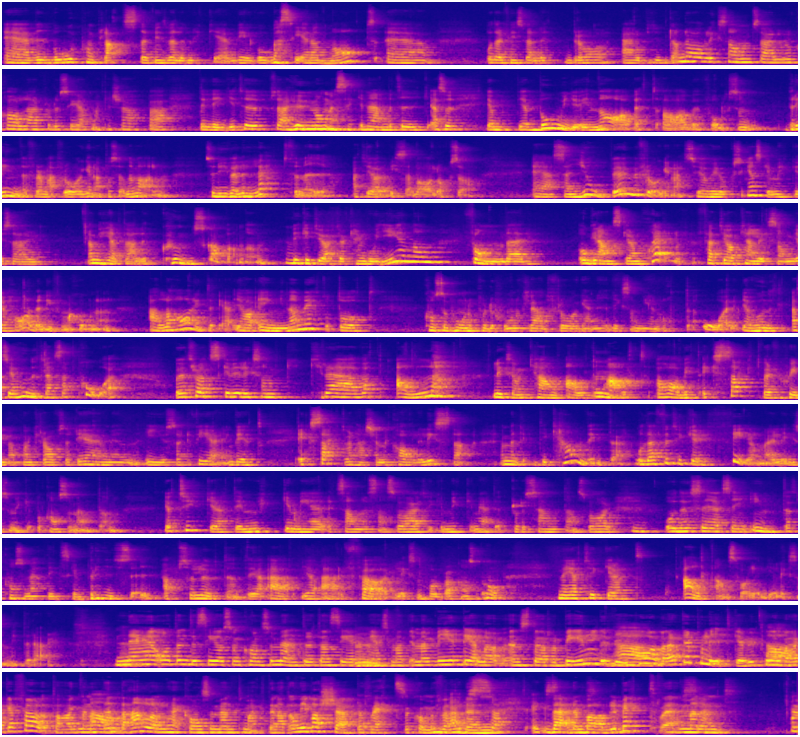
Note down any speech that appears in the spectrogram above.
Eh, vi bor på en plats där det finns väldigt mycket vegobaserad mat. Eh, och där det finns väldigt bra erbjudande av liksom så här lokalnärproducerat man kan köpa. Det ligger typ så här hur många second hand butiker. Alltså jag, jag bor ju i navet av folk som brinner för de här frågorna på Södermalm. Så det är ju väldigt lätt för mig att göra vissa val också. Eh, sen jobbar jag med frågorna så jag har ju också ganska mycket så här, ja men helt ärligt kunskap om dem. Vilket gör att jag kan gå igenom fonder och granska dem själv. För att jag kan liksom, jag har den informationen. Alla har inte det. Jag har ägnat mig åt, åt konsumtion och produktion och klädfrågan i liksom mer än åtta år. Jag har hunnit, alltså jag har hunnit läsa på. Och jag tror att ska vi liksom kräva att alla liksom kan allt om Mm. allt. Jaha, vet exakt vad det är för skillnad på en kravcertifiering med en EU-certifiering. Vet exakt vad den här kemikalielistan Ja, men det, det kan det inte. Och därför tycker jag det är fel när det ligger så mycket på konsumenten. Jag tycker att det är mycket mer ett samhällsansvar, jag tycker mycket mer att det är ett producentansvar. Mm. Och det säger jag säger inte att konsumenten inte ska bry sig. Absolut inte. Jag är, jag är för liksom, hållbar konsumtion. Men jag tycker att allt ansvar ligger liksom inte där. Nej, och att inte se oss som konsumenter utan se det Mm. mer som att ja, men vi är en del av en större bild. Vi Ja. påverkar politiker, vi påverkar företag men att det inte handlar om den här konsumentmakten att om vi bara köper rätt så kommer världen, exakt, exakt. världen bara bli bättre. Men Exakt. om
